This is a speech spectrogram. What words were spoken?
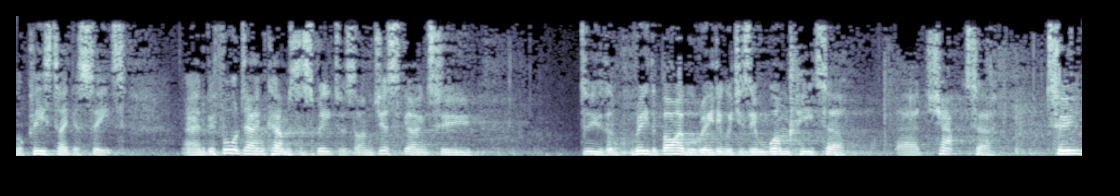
Well, please take a seat. And before Dan comes to speak to us, I'm just going to do the, read the Bible reading, which is in 1 Peter uh, chapter 2,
